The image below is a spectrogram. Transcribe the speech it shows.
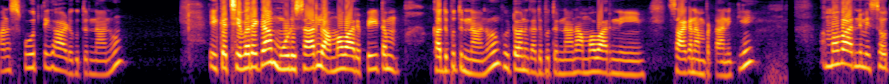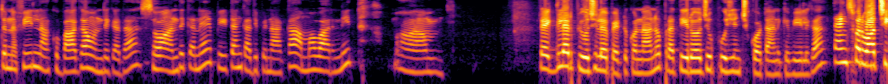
మనస్ఫూర్తిగా అడుగుతున్నాను. ఇక చివరిగా మూడు సార్లు అమ్మవారి పీఠం కదుపుతున్నాను ఫోటోను కదుపుతున్నాను అమ్మవారిని సాగనంపటానికి. అమ్మవారిని మిస్ అవుతున్న ఫీల్ నాకు బాగా ఉంది కదా సో అందుకనే పీఠం కదిపినాక అమ్మవారిని రెగ్యులర్ పూజలో పెట్టుకున్నాను. ప్రతిరోజు పూజించుకోవటానికి వీలుగా. థ్యాంక్స్ ఫర్ వాచింగ్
